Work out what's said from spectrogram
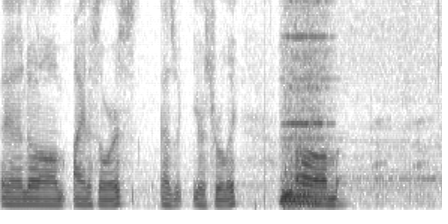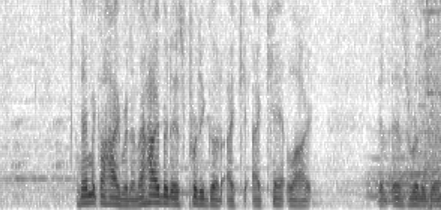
and um, Ionosaurus, as yours truly. Um, they make a hybrid, and that hybrid is pretty good. I, I can't lie. It is really good.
